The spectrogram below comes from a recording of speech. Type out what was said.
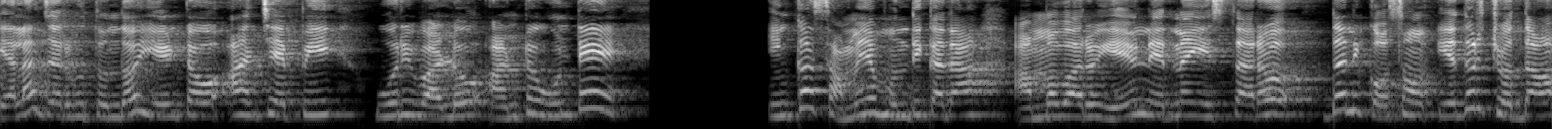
ఎలా జరుగుతుందో ఏంటో అని చెప్పి ఊరి వాళ్ళు అంటూ ఉంటే ఇంకా సమయం ఉంది కదా అమ్మవారు ఏం నిర్ణయిస్తారో దానికోసం ఎదురు చూద్దాం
